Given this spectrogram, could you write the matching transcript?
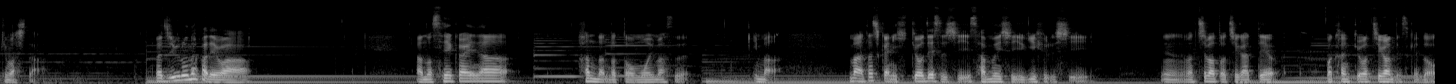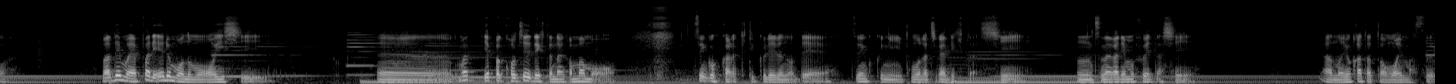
きました。まあ、自分の中では、あの、正解な判断だと思います。今。まあ確かに秘境ですし、寒いし、雪降るし、うんまあ、千葉と違って、まあ、環境は違うんですけど、まあでもやっぱり得るものも多いし、うん、まあ、やっぱこっちでできた仲間も全国から来てくれるので全国に友達ができたし、うん、つながりも増えたしあの良かったと思います。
